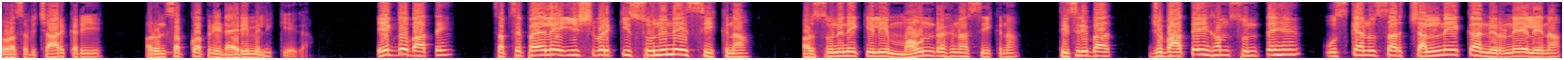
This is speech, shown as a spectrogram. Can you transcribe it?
थोड़ा सा विचार करिए और उन सबको अपनी डायरी में लिखिएगा। एक दो बातें। सबसे पहले ईश्वर की सुनने सीखना और सुनने के लिए मौन रहना सीखना। तीसरी बात, जो बातें हम सुनते हैं उसके अनुसार चलने का निर्णय लेना,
